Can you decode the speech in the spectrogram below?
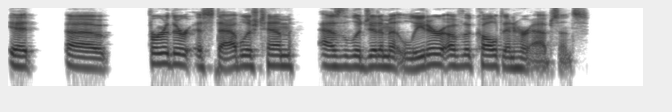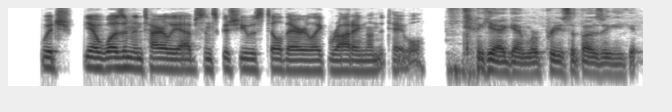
it uh, further established him as the legitimate leader of the cult in her absence, which you know wasn't entirely absence because she was still there, like rotting on the table. yeah, again, we're presupposing he could.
